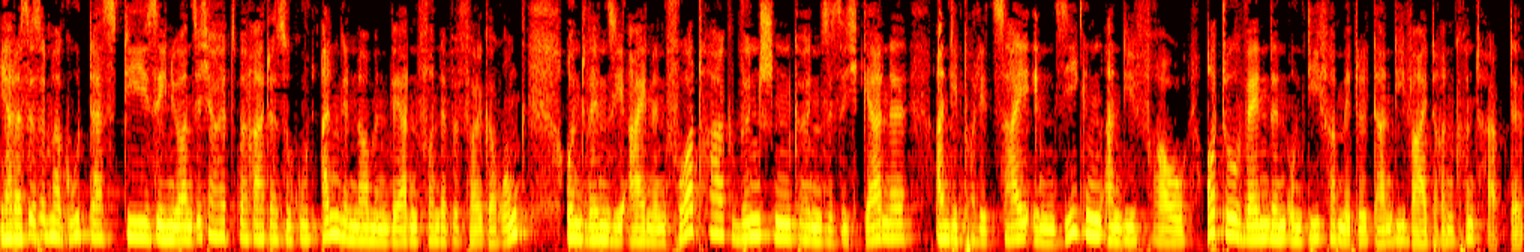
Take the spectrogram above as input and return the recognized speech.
Ja, das ist immer gut, dass die Seniorensicherheitsberater so gut angenommen werden von der Bevölkerung. Und wenn Sie einen Vortrag wünschen, können Sie sich gerne an die Polizei in Siegen, an die Frau Otto wenden und die vermittelt dann die weiteren Kontakte.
